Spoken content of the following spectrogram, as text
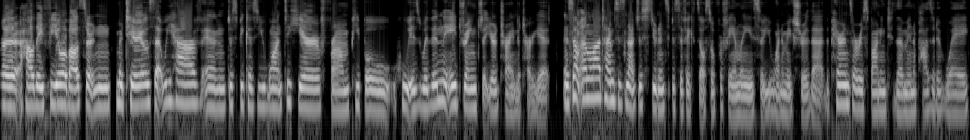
for how they feel about certain materials that we have, and just because you want to hear from people who is within the age range that you're trying to target. And some and a lot of times it's not just student specific; it's also for families. So you want to make sure that the parents are responding to them in a positive way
